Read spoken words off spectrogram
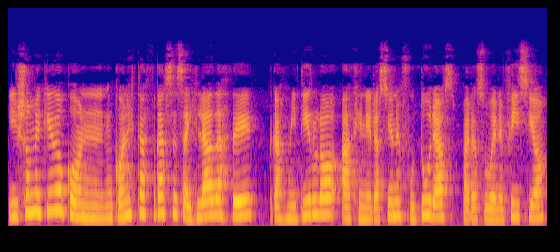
Y yo me quedo con, con estas frases aisladas de transmitirlo a generaciones futuras para su beneficio,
